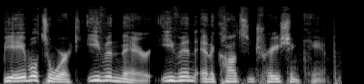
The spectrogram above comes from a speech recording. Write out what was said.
be able to work even there, even in a concentration camp.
